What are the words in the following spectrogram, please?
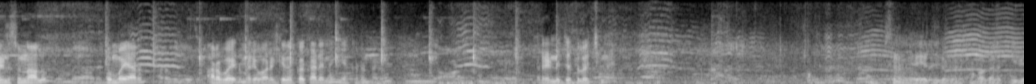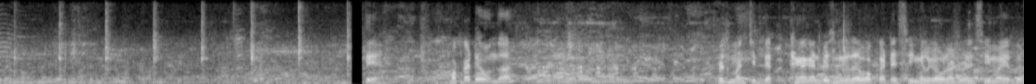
రెండు సున్నాలు తొంభై ఆరు అరవై ఏడు. అరవై మరి వారికి ఇదొక్క కాడనే ఎక్కడ ఉన్నాయి? రెండు జతలు వచ్చినాయి. అనిపిస్తున్నాయి కదా ఎద్దులు వెనక భాగాలకి ఈ విధంగా ఉన్నాయి. ఎవరికి మాట్లాడి మాట్లాడుతుంది ఒక్కటే ఉందా? ఫ్రెండ్స్ మంచి దట్టంగా కనిపిస్తుంది కదా. ఒక్కటే సింగిల్గా ఉన్నటువంటి సీమ ఎద్దు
